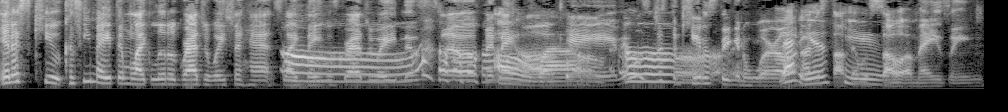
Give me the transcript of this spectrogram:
and it's cute because he made them like little graduation hats like they was graduating and stuff and they Oh, all wow. came it was just the cutest thing in the world That and i is just thought that was so amazing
